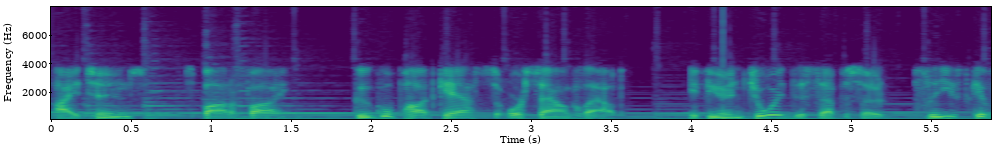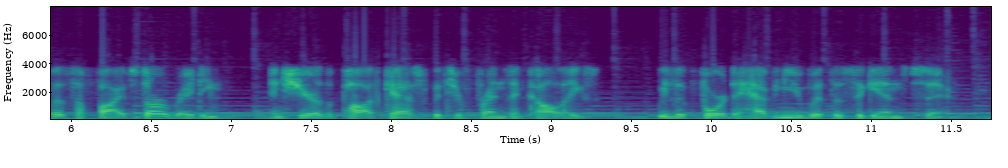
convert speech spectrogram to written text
iTunes, Spotify, Google Podcasts, or SoundCloud. If you enjoyed this episode, please give us a five star rating and share the podcast with your friends and colleagues. We look forward to having you with us again soon.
